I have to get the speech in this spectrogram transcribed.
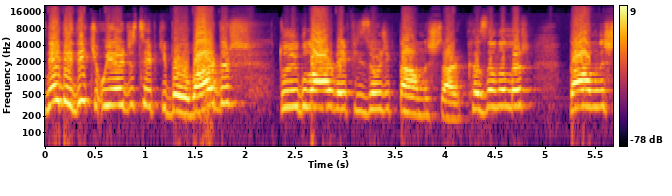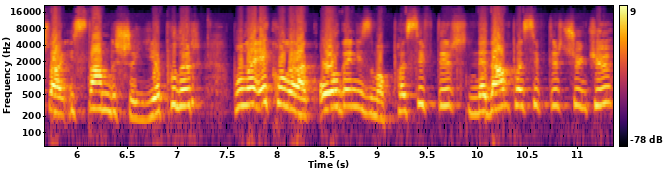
Ne dedik? Uyarıcı tepki bağı vardır. Duygular ve fizyolojik davranışlar kazanılır. Davranışlar istem dışı yapılır. Buna ek olarak organizma pasiftir. Neden pasiftir? Çünkü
